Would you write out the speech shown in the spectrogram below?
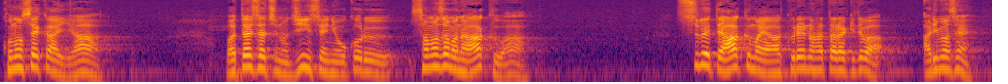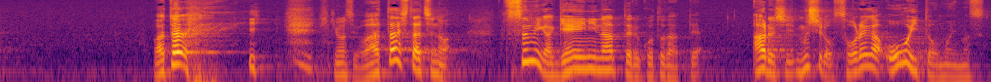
この世界や私たちの人生に起こるさまざまな悪は全て悪魔や悪霊の働きではありません。私 いきますよ。私たちの罪が原因になっていることだってあるしむしろそれが多いと思います。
